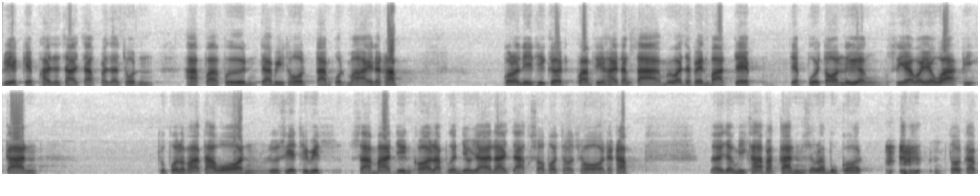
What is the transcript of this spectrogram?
เรียกเก็บค่าใช้จ่ายจากประชาชน หากฝ่าฝืนจะมีโทษตามกฎหมายนะครับ กรณีที่เกิดความเสียหายต่างๆ ไม่ว่าจะเป็นบาดเจ็บ เจ็บป่วยต่อเนื่อง เสียวัยวะพิการทุพพลภาพถาวร หรือเสียชีวิตสามารถยื่นขอรับเงินเยียวยาได้จาก สปสชนะครับ แล้วยังมีค่าประกันสำหรับบุคคลโทษครับ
